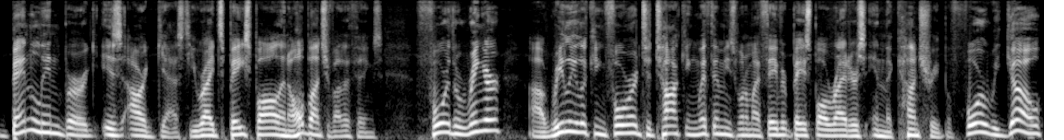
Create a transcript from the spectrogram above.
Ben Lindbergh is our guest. He writes baseball and a whole bunch of other things for The Ringer. Uh, really looking forward to talking with him. He's one of my favorite baseball writers in the country. Before we go,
